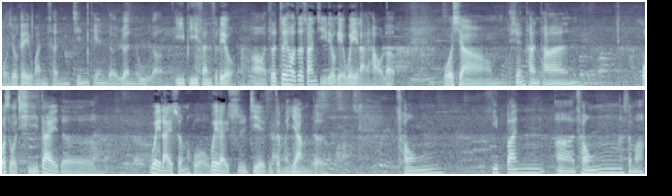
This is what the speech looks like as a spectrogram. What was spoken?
我就可以完成今天的任务了。EP 三十六哦，这最后这三集留给未来好了。我想先谈谈我所期待的未来生活、未来世界是怎么样的。从一般呃，从什么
